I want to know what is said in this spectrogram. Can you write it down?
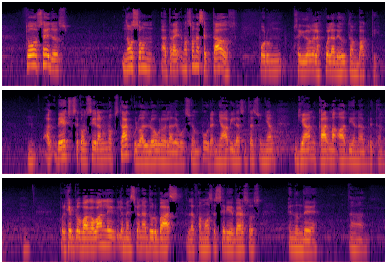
todos ellos no son, no son aceptados por un seguidor de la escuela de Uttam Bhakti. De hecho, se consideran un obstáculo al logro de la devoción pura. Gyan Karma Por ejemplo, Bhagavan le, menciona a Durvas, la famosa serie de versos en donde uh,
